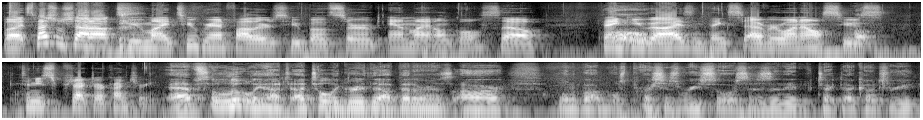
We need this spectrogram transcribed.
But special shout out to my two grandfathers who both served and my uncle. So thank you Oh. guys, and thanks to everyone else who's uh, continues to protect our country. Absolutely. I, I totally agree with that. Our veterans are one of our most precious resources and they protect our country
